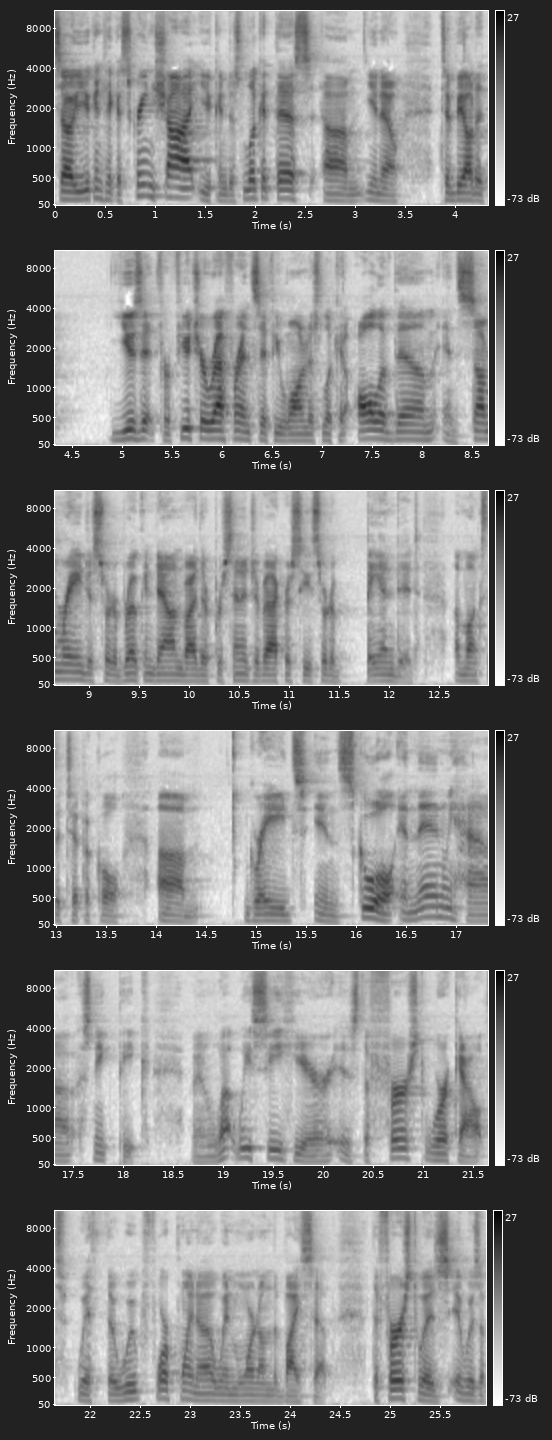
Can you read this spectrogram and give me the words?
So you can take a screenshot, you can just look at this, um, you know, to be able to use it for future reference if you want to just look at all of them in summary, just sort of broken down by their percentage of accuracy, sort of banded amongst the typical um, grades in school. And then we have a sneak peek. And what we see here is the first workout with the Whoop 4.0 when worn on the bicep. The first was it was a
